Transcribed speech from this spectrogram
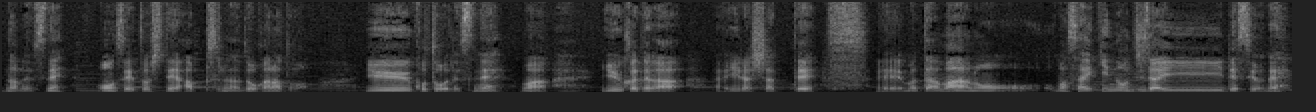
などですね、音声としてアップするのはどうかなということをですね、まあ、言う方がいらっしゃって、えー、また、まあ、あの、まあ、最近の時代ですよね、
